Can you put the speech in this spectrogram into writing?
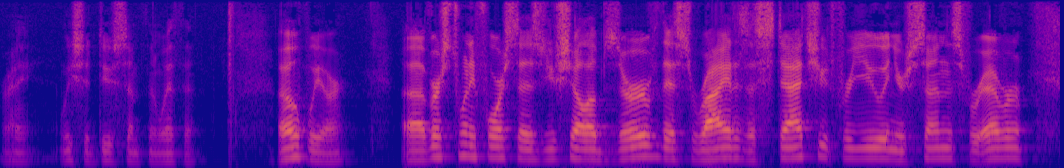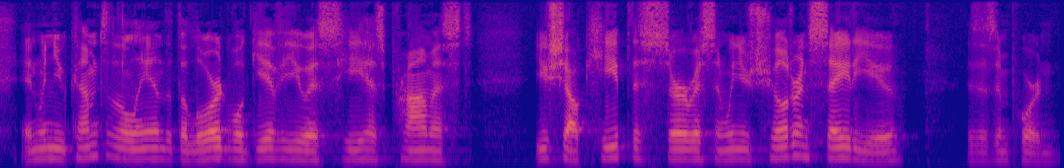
right? We should do something with it. I hope we are. Uh, verse 24 says, You shall observe this rite as a statute for you and your sons forever. And when you come to the land that the Lord will give you as he has promised, you shall keep this service. And when your children say to you, This is important.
